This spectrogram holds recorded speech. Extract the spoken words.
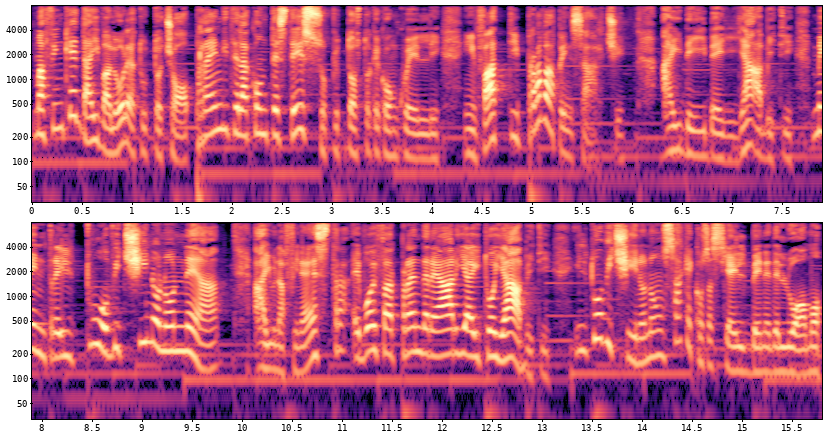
Ma finché dai valore a tutto ciò, prenditela con te stesso piuttosto che con quelli. Infatti, prova a pensarci. Hai dei begli abiti, mentre il tuo vicino non ne ha. Hai una finestra e vuoi far prendere aria ai tuoi abiti. Il tuo vicino non sa che cosa sia il bene dell'uomo,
